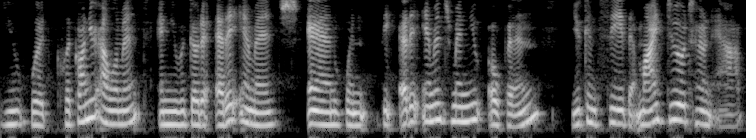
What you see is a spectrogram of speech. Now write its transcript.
you would click on your element and you would go to edit image. And when the edit image menu opens, you can see that my Duotone app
